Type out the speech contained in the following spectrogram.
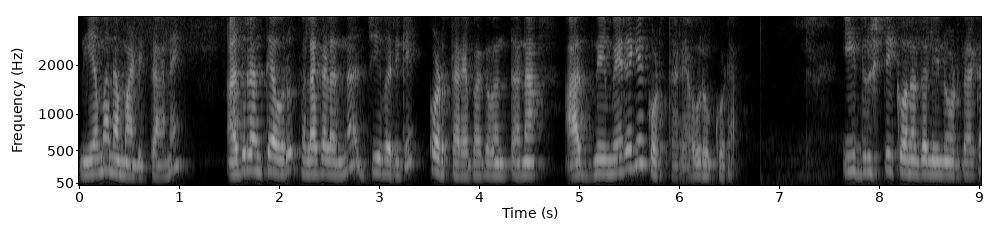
ನಿಯಮನ ಮಾಡಿದ್ದಾನೆ. ಅದರಂತೆ ಅವರು ಫಲಗಳನ್ನು ಜೀವರಿಗೆ ಕೊಡ್ತಾರೆ, ಭಗವಂತನ ಆಜ್ಞೆ ಮೇರೆಗೆ ಕೊಡ್ತಾರೆ ಅವರು ಕೂಡ. ಈ ದೃಷ್ಟಿಕೋನದಲ್ಲಿ ನೋಡಿದಾಗ,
